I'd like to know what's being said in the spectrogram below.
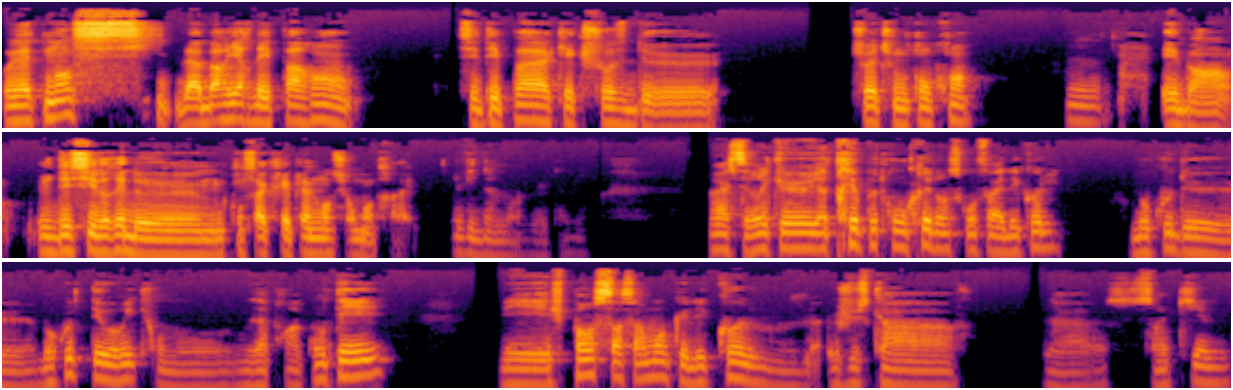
honnêtement, si la barrière des parents, c'était pas quelque chose de, tu vois, tu me comprends, Mhm. eh ben, je déciderai de me consacrer pleinement sur mon travail. Évidemment, évidemment. Ouais, c'est vrai qu'il y a très peu de concret dans ce qu'on fait à l'école. Beaucoup de, beaucoup de théoriques, on nous apprend à compter. Mais je pense sincèrement que l'école, jusqu'à la cinquième,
